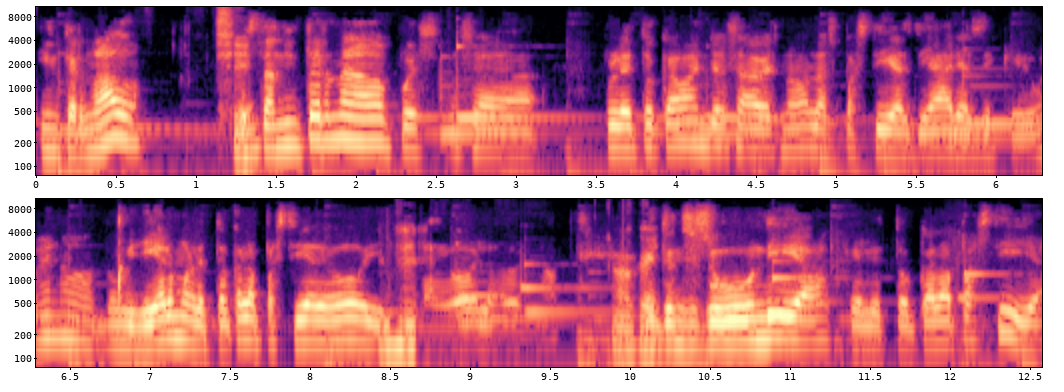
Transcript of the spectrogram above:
internado. Sí. Estando internado, pues, o sea, le tocaban, ya sabes, ¿no? Las pastillas diarias de que, bueno, don Guillermo le toca la pastilla de hoy, Ujú. la de hoy, la de hoy, ¿no? Ok. Entonces hubo un día que le toca la pastilla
